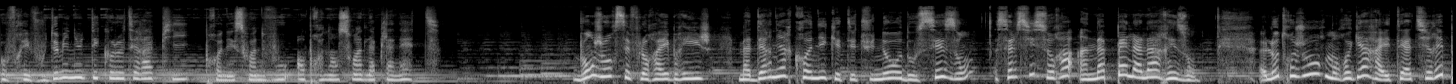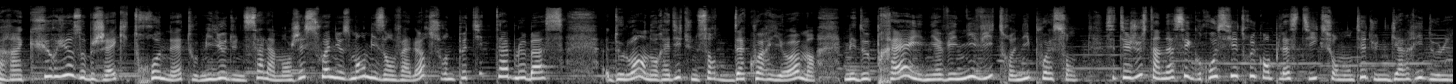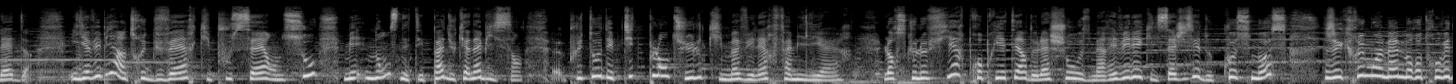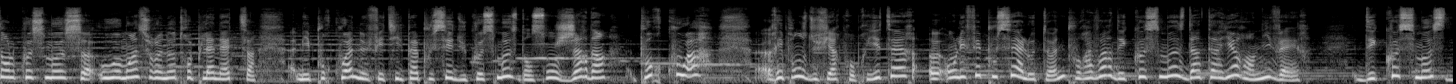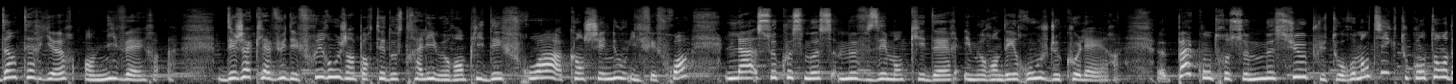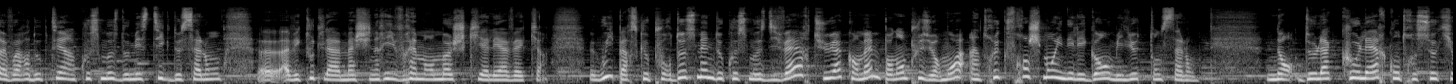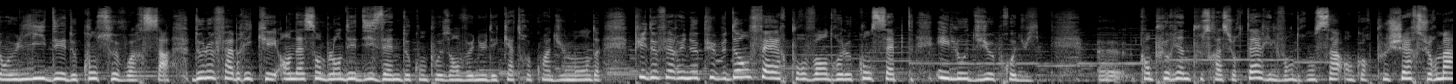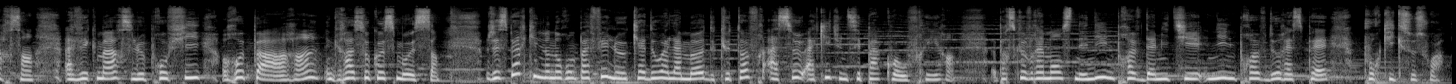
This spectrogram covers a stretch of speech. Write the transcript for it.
Offrez-vous deux minutes d'écolothérapie. Prenez soin de vous en prenant soin de la planète. Bonjour, c'est Flora et Brige. Ma dernière chronique était une ode aux saisons. Celle-ci sera un appel à la raison. L'autre jour, mon regard a été attiré par un curieux objet qui trônait au milieu d'une salle à manger soigneusement mise en valeur sur une petite table basse. De loin, on aurait dit une sorte d'aquarium, mais de près, il n'y avait ni vitre ni poisson. C'était juste un assez grossier truc en plastique surmonté d'une galerie de LED. Il y avait bien un truc vert qui poussait en dessous, mais non, ce n'était pas du cannabis. Hein. Euh, plutôt des petites plantules qui m'avaient l'air familières. Lorsque le fier propriétaire de la chose m'a révélé qu'il s'agissait de Cosmos, j'ai j'ai cru moi-même me retrouver dans le cosmos, ou au moins sur une autre planète. Mais pourquoi ne fait-il pas pousser du cosmos dans son jardin? Pourquoi? Réponse du fier propriétaire, euh, on les fait pousser à l'automne pour avoir des cosmos d'intérieur en hiver des cosmos d'intérieur en hiver. Déjà que la vue des fruits rouges importés d'Australie me remplit d'effroi quand chez nous il fait froid, là ce cosmos me faisait manquer d'air et me rendait rouge de colère. Euh, pas contre ce monsieur plutôt romantique, tout content d'avoir adopté un cosmos domestique de salon euh, avec toute la machinerie vraiment moche qui allait avec. Euh, oui, parce que pour deux semaines de cosmos d'hiver, tu as quand même pendant plusieurs mois un truc franchement inélégant au milieu de ton salon. Non, de la colère contre ceux qui ont eu l'idée de concevoir ça, de le fabriquer en assemblant des dizaines de composants venus des quatre coins du monde, puis de faire une pub d'enfer pour vendre le concept et l'odieux produit. Euh, quand plus rien ne poussera sur Terre, ils vendront ça encore plus cher sur Mars. Hein. Avec Mars, le profit repart hein, grâce au cosmos. J'espère qu'ils n'en auront pas fait le cadeau à la mode que t'offres à ceux à qui tu ne sais pas quoi offrir. Parce que vraiment, ce n'est ni une preuve d'amitié, ni une preuve de respect pour qui que ce soit.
